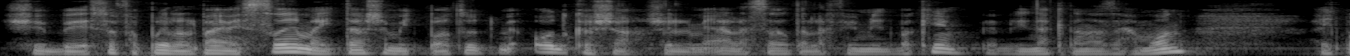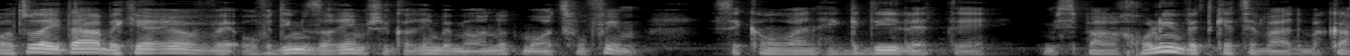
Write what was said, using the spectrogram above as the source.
שבסוף אפריל 2020 הייתה שם התפרצות מאוד קשה של מעל עשרת אלפים נדבקים, במדינה קטנה זה המון. ההתפרצות הייתה בקרב עובדים זרים שגרים במעונות מאוד צפופים. זה כמובן הגדיל את אה, מספר החולים ואת קצב ההדבקה.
